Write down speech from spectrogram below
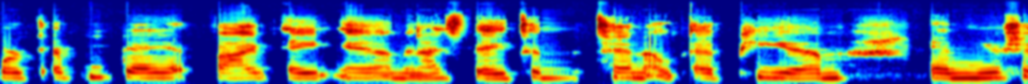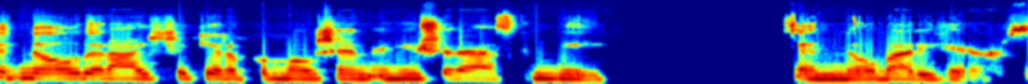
work every day at 5 a.m. and I stay to 10 at p.m. And you should know that I should get a promotion and you should ask me. And nobody cares.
